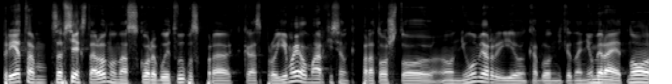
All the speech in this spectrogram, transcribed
При этом со всех сторон у нас скоро будет выпуск про как раз про e-mail маркетинг, про то, что он не умер и он как бы он никогда не умирает. Но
